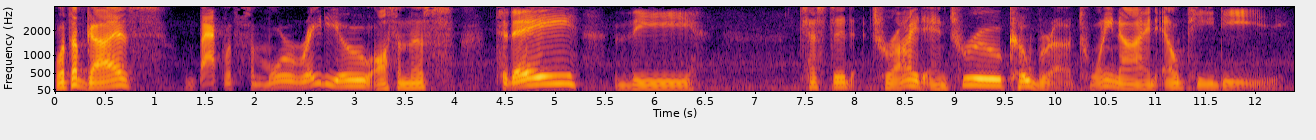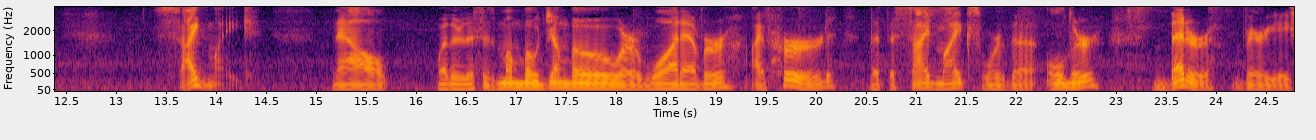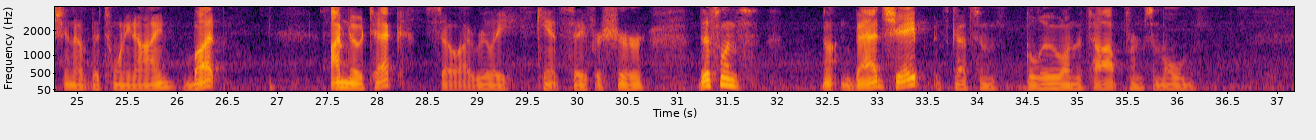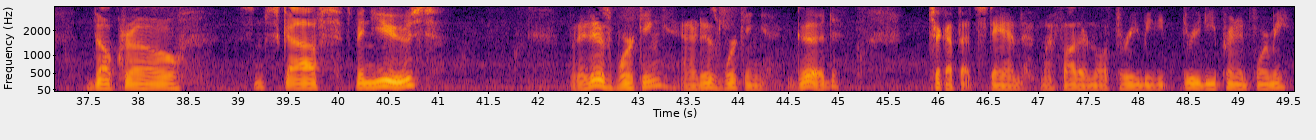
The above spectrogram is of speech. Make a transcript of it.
What's up, guys? Back with some more radio awesomeness. Today, the tested, tried, and true Cobra 29 LTD side mic. Now, whether this is mumbo jumbo or whatever, I've heard that the side mics were the older, better variation of the 29, but I'm no tech, so I really can't say for sure. This one's not in bad shape. It's got some glue on the top from some old Velcro, some scuffs. It's been used, but it is working, and it is working good. Check out that stand my father-in-law 3D, 3D printed for me.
